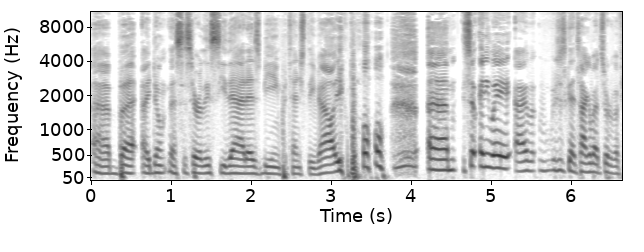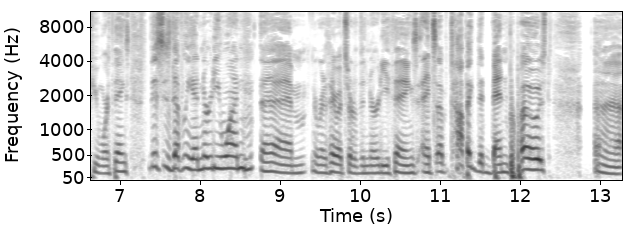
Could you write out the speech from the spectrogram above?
uh, but I don't necessarily see that as being potentially valuable. Um, so anyway, I, we're just going to talk about sort of a few more things. This is definitely a nerdy one. Um, we're going to talk about sort of the nerdy things, and it's a topic that Ben proposed. Uh,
